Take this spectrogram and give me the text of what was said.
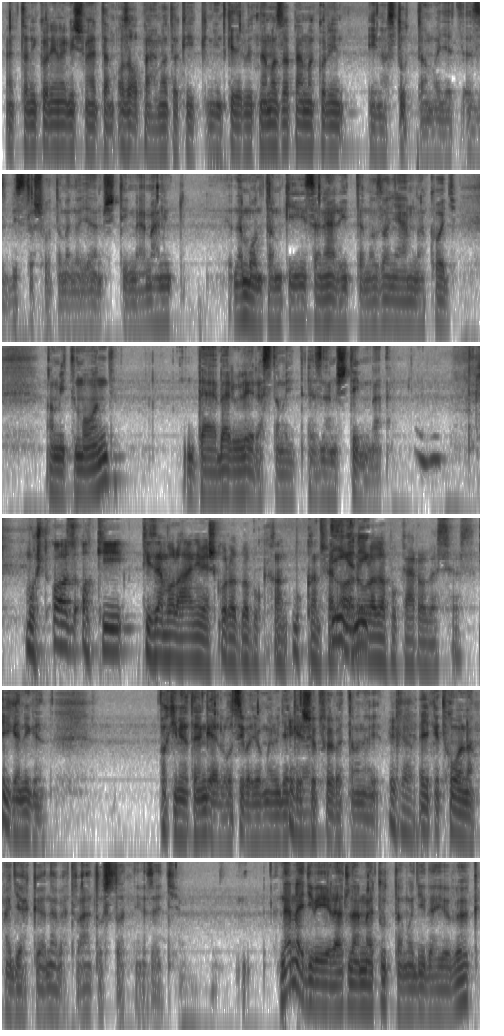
mert amikor én megismertem az apámat, akik mint kiderült nem az apám, akkor én, én azt tudtam, hogy ez, ez biztos voltam benne, hogy nem stimmel. Mármint nem mondtam ki, hiszen elhittem az anyámnak, hogy amit mond, de belül éreztem, hogy ez nem stimmel. Most az, aki tizenvalahány éves korodban bukkant, bukkant fel, igen, arról igen, az apukáról beszélsz. Igen, igen. Aki miatt én Gerlóci vagyok, mert ugye igen. később felvettem a nevét. Igen. Egyébként holnap megyek nevet változtatni, ez egy nem egy véletlen, mert tudtam, hogy ide jövök,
